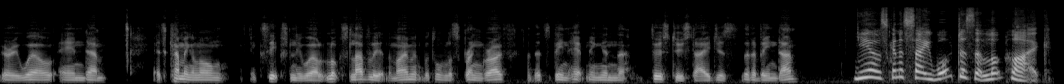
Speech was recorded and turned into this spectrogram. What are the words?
very well, and um, it's coming along exceptionally well. It looks lovely at the moment with all the spring growth that's been happening in the first two stages that have been done. Yeah, I was going to say, what does it look like?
